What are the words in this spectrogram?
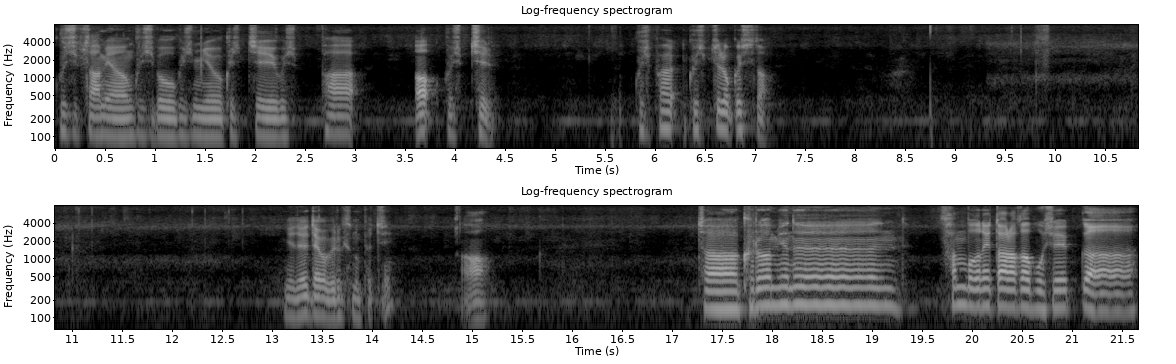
94명, 95, 96, 97, 98 어? 97 98, 97로 끝이다 얘들 내가 왜 이렇게 높였지? 아 자, 그러면은 3번에 따라가 보실까?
